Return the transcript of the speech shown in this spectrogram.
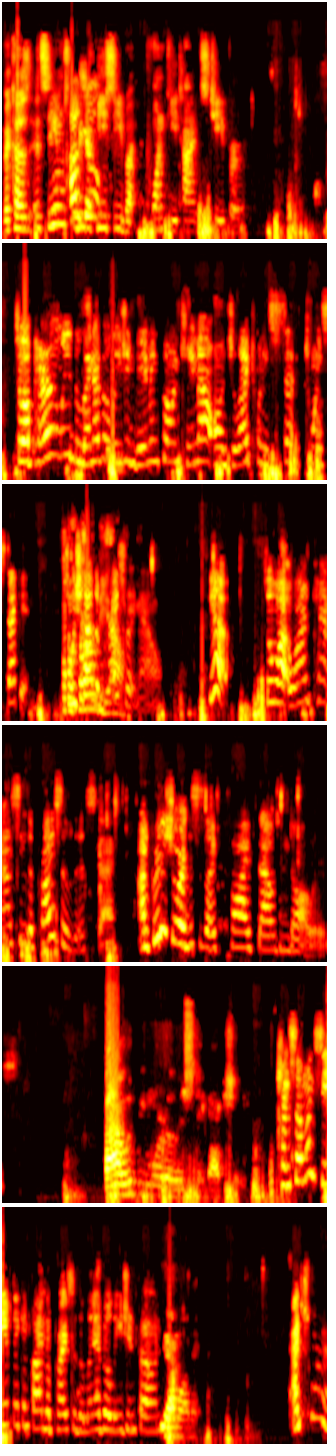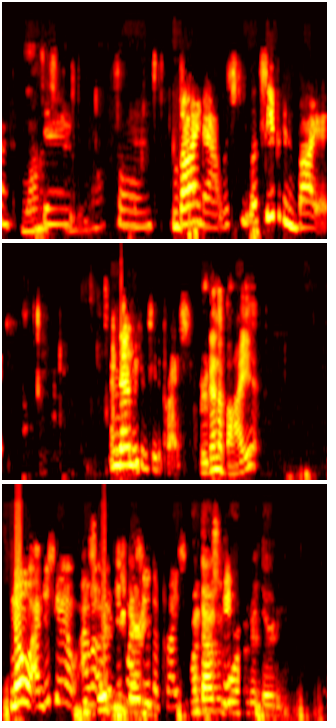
because it seems to be a PC but twenty times cheaper. So apparently, the Lenovo Legion gaming phone came out on July 22nd. So we should have the price out. right now. Yeah. So why why can't I see the price of this then? I'm pretty sure this is like five thousand dollars. that would be more realistic, actually. Can someone see if they can find the price of the Lenovo Legion phone? Yeah, I'm on it. I just wanna One, phone buy now. Let's let's see if we can buy it, and then we can see the price. You're gonna buy it? No, I'm just gonna. I, wa- I just want to see the price. One thousand four hundred thirty.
